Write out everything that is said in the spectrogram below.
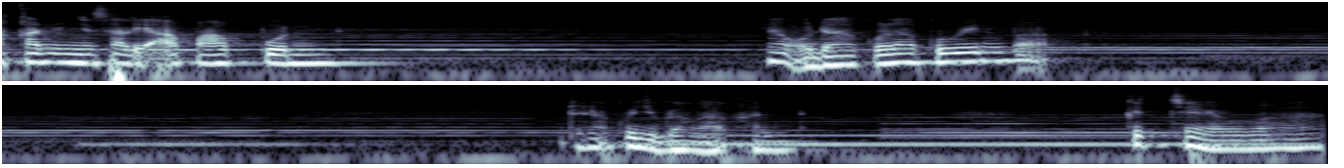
akan menyesali apa pun yang udah aku lakuin pak dan aku juga nggak akan kecewa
